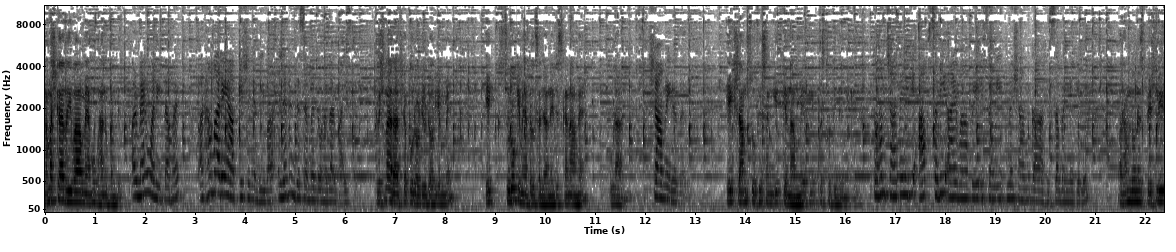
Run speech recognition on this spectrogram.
नमस्कार रीवा मैं हूँ भानु पंडित। और मैं हूँ अनीता भट्ट और हम आ रहे हैं आपके शहर रीवा 11 दिसंबर 2022 को। कृष्णा राज कपूर ऑडिटोरियम में एक सुरों की महफिल सजाने जिसका नाम है उड़ान। शाम गज़ल। एक शाम सूफी संगीत के नाम में अपनी प्रस्तुति देने के लिए। तो हम चाहते हैं कि आप सभी आए वहाँ पे इस संगीत में शाम का हिस्सा बनने के लिए। और हम दोनों स्पेशली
